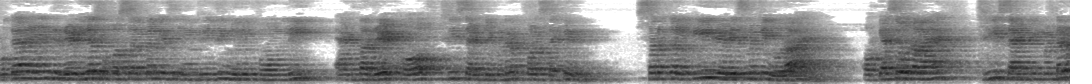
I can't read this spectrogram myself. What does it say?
वो कह रहे हैं the radius of a circle is increasing uniformly at the rate of three centimetre per second circle की रेडियस में चेंज हो रहा है और कैसे हो रहा है? Three centimetre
